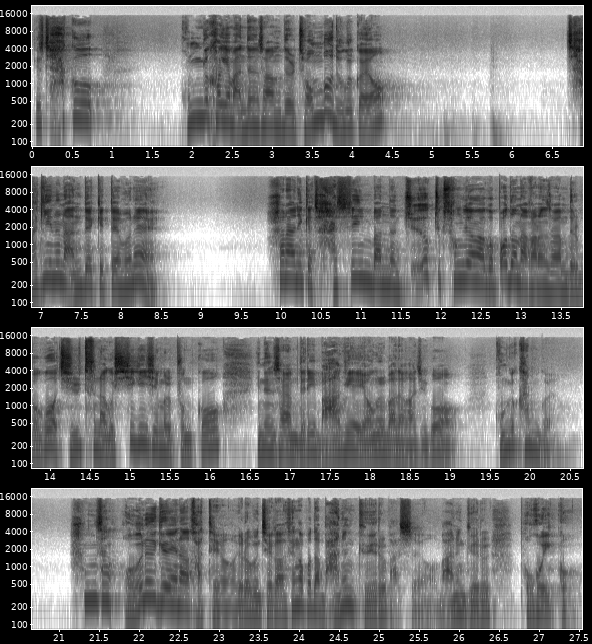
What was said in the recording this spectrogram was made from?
그래서 자꾸 공격하게 만드는 사람들 전부 누굴까요? 자기는 안 됐기 때문에 하나님께 잘 쓰임 받는 쭉쭉 성장하고 뻗어나가는 사람들 보고 질투나고 시기심을 품고 있는 사람들이 마귀의 영을 받아가지고 공격하는 거예요. 항상 어느 교회나 같아요. 여러분 제가 생각보다 많은 교회를 봤어요. 많은 교회를 보고 있고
